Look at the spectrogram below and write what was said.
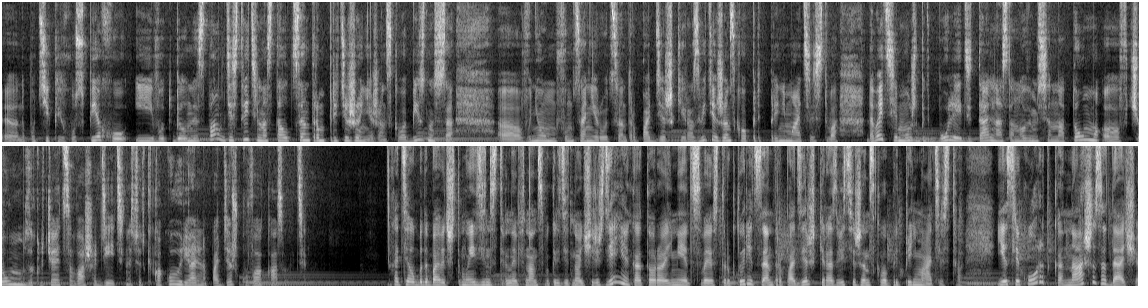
э, на пути к их успеху. И вот Белинвестбанк действительно стал центром притяжения женского бизнеса. В нем функционирует Центр поддержки и развития женского предпринимательства. Давайте, может быть, более детально остановимся на том, в чем заключается заключается ваша деятельность? Все-таки какую реально поддержку вы оказываете? Хотела бы добавить, что мы единственное финансово-кредитное учреждение, которое имеет в своей структуре Центр поддержки развития женского предпринимательства. Если коротко, наша задача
